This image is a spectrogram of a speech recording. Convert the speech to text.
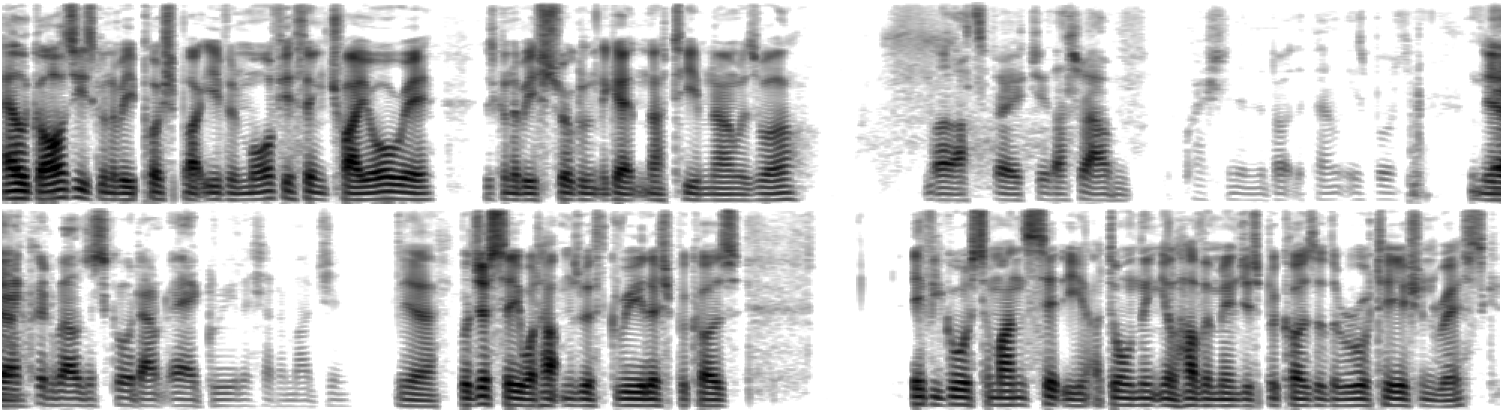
El Ghazi is going to be pushed back even more if you think Traore is going to be struggling to get in that team now as well. Well, that's very true. That's why I'm questioning about the penalties, but yeah, Yeah, could well just go down to uh, Grealish, I'd imagine. yeah. we'll just see what happens with Grealish because if he goes to Man City, I don't think you'll have him in just because of the rotation risk.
